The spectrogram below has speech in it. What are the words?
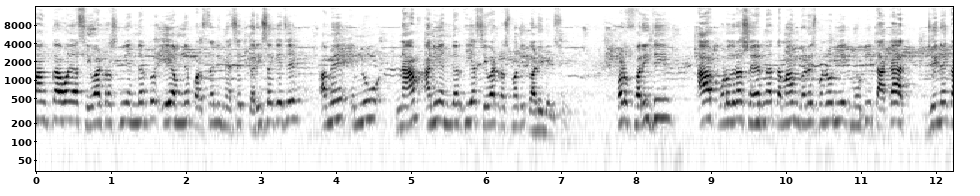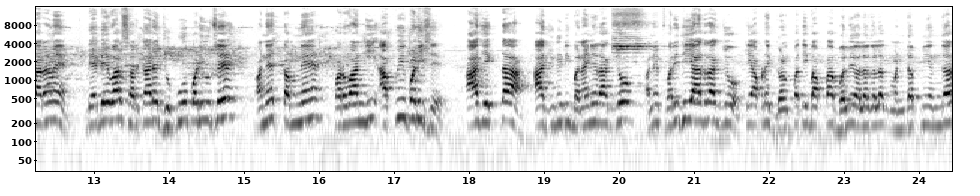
માંગતા હોય આ સેવા ટ્રસ્ટની અંદર, તો એ અમને પર્સનલી મેસેજ કરી શકે છે. અમે એમનું નામ આની અંદરથી આ સેવા ટ્રસ્ટમાંથી કાઢી લઈશું. પણ ફરીથી, આ વડોદરા શહેરના તમામ ગણેશ મંડળોની એક મોટી તાકાત, જેને કારણે બે બે વાર સરકારે ઝૂકવું પડ્યું છે અને તમને પરવાનગી આપવી પડી છે. આજ એકતા આ યુનિટી બનાવીને રાખજો અને ફરીથી યાદ રાખજો કે આપણે ગણપતિ બાપ્પા ભલે અલગ અલગ મંડપની અંદર,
